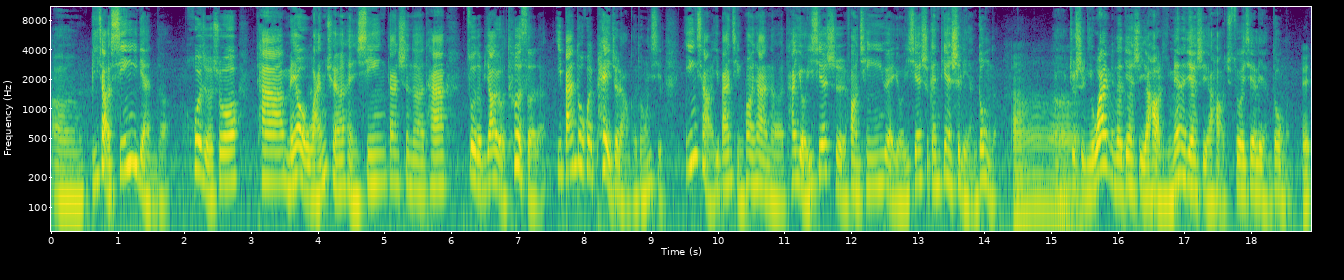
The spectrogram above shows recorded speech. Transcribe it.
嗯，比较新一点的，或者说它没有完全很新，但是呢，它。做的比较有特色的，一般都会配这两个东西。音响一般情况下呢，它有一些是放轻音乐，有一些是跟电视联动的。啊，呃，就是你外面的电视也好，里面的电视也好，去做一些联动的。哎，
